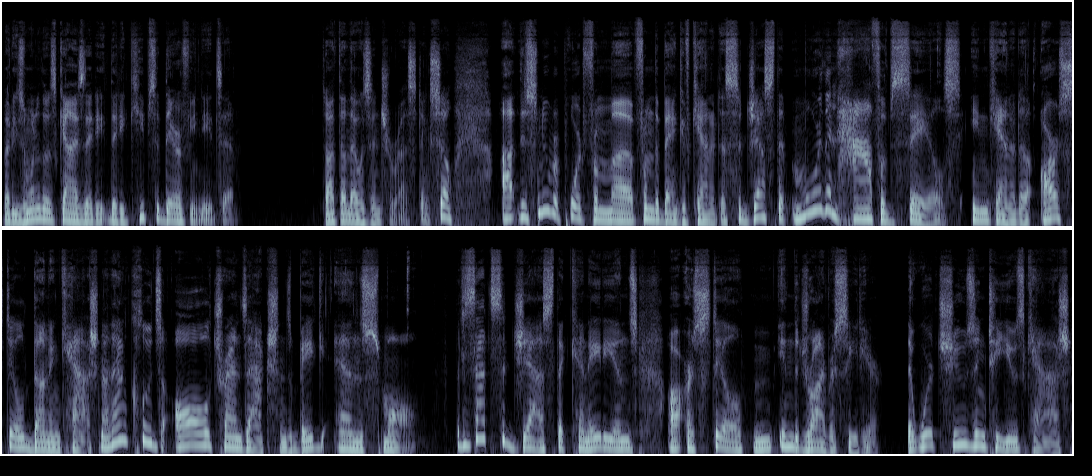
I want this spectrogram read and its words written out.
but he's one of those guys that he, that he keeps it there if he needs it. So I thought that was interesting. So uh, this new report from uh, from the Bank of Canada suggests that more than half of sales in Canada are still done in cash. Now that includes all transactions, big and small. But does that suggest that Canadians are, are still in the driver's seat here? That we're choosing to use cash,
